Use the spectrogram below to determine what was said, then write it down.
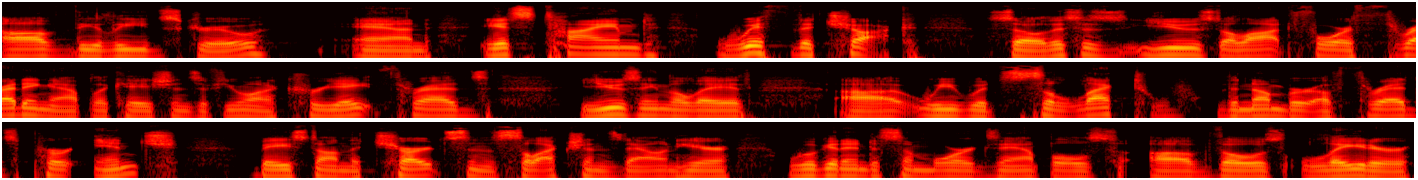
of the lead screw and it's timed with the chuck. So this is used a lot for threading applications. If you want to create threads using the lathe, uh, we would select the number of threads per inch based on the charts and the selections down here. We'll get into some more examples of those later.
